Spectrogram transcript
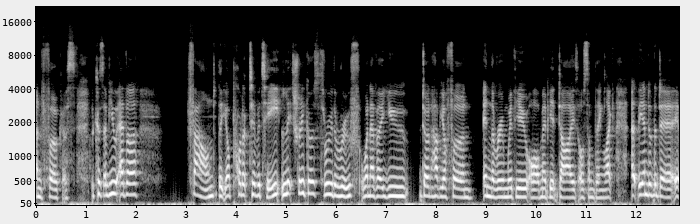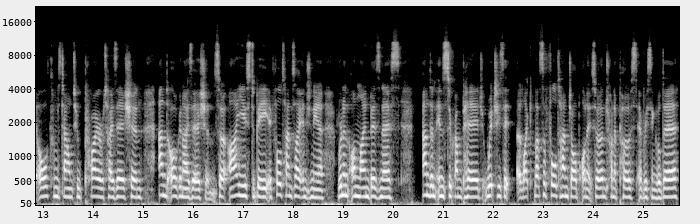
and focus. Because have you ever found that your productivity literally goes through the roof whenever you don't have your phone in the room with you or maybe it dies or something like at the end of the day it all comes down to prioritization and organization so i used to be a full-time site engineer run an online business and an instagram page which is it like that's a full-time job on its own trying to post every single day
